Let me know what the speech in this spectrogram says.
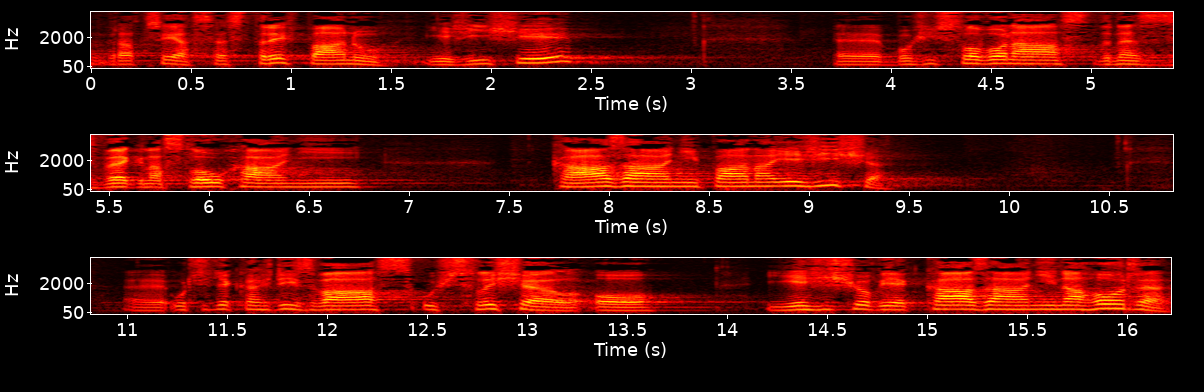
bratři a sestry v Pánu Ježíši, eh, Boží slovo nás dnes zve k naslouchání kázání Pána Ježíše. Eh, určitě každý z vás už slyšel o Ježíšově kázání nahoře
